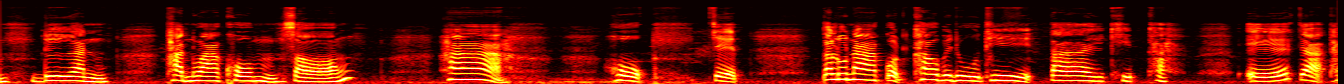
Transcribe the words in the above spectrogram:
ำเดือนธันวาคม 2 5 6 7 กรุณากดเข้าไปดูที่ใต้คลิปค่ะ เอจะท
